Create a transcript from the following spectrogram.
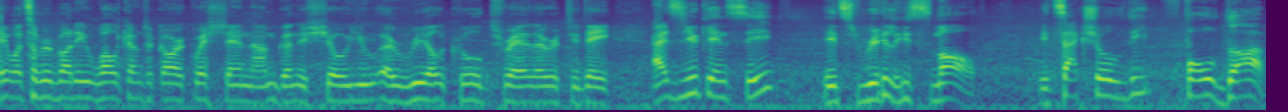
Hey, what's up everybody? Welcome to Car Question. I'm gonna show you a real cool trailer today. As you can see, it's really small. It's actually fold up,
